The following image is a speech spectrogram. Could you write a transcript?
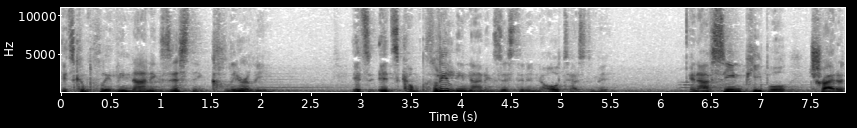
It's completely non existent, clearly. It's, it's completely non existent in the Old Testament. And I've seen people try to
